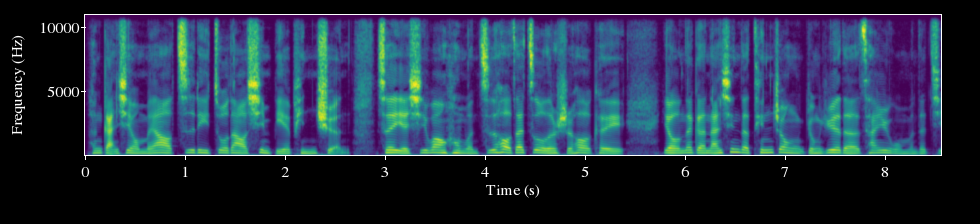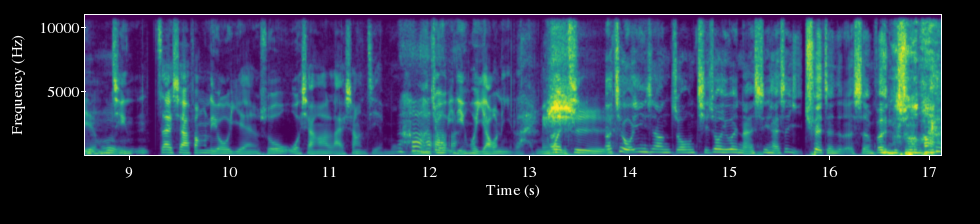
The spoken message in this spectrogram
很感谢，我们要致力做到性别平权，所以也希望我们之后在做的时候，可以有那个男性的听众踊跃的参与我们的节目。嗯，请在下方留言说，我想要来上节目，我们就一定会邀你来，没问题。而且我印象中，其中一位男性还是以确诊者的身份出现，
